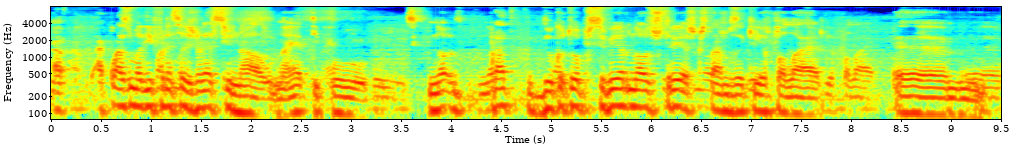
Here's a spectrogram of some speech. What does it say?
há, há, quase uma diferença geracional, não é? Tipo, do que eu estou a perceber, nós os três que estamos aqui a falar, um,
